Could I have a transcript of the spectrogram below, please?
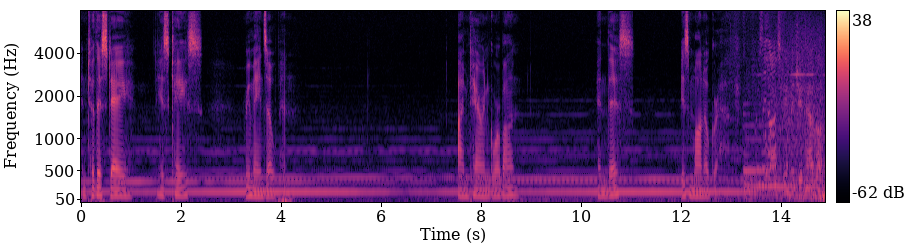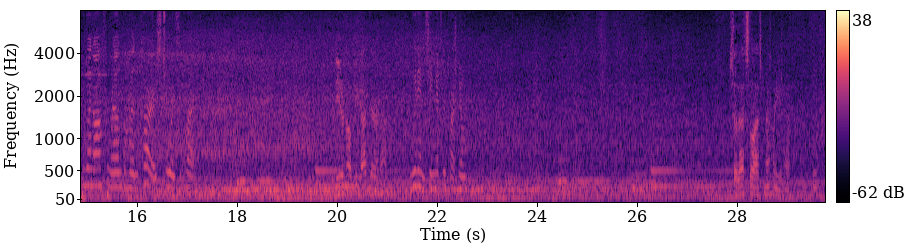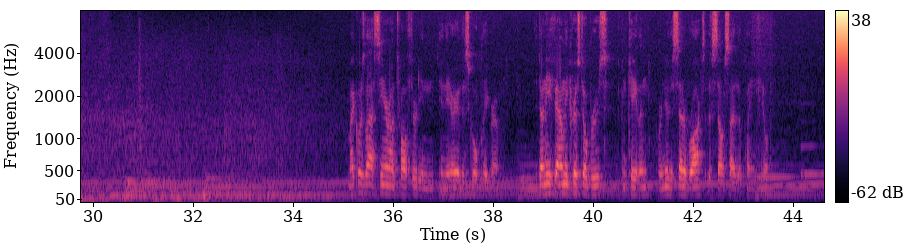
And to this day, his case remains open. I'm Taryn Gorbon, and this is Monograph. What's the last image you have of We went off around behind the cars towards the park. You don't know if he got there or not. We didn't see him get to the park, no. So that's the last memory you have. Michael was last seen around 12:30 in, in the area of the school playground. The Dunahee family, Crystal, Bruce, and Caitlin, were near the set of rocks at the south side of the playing field.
